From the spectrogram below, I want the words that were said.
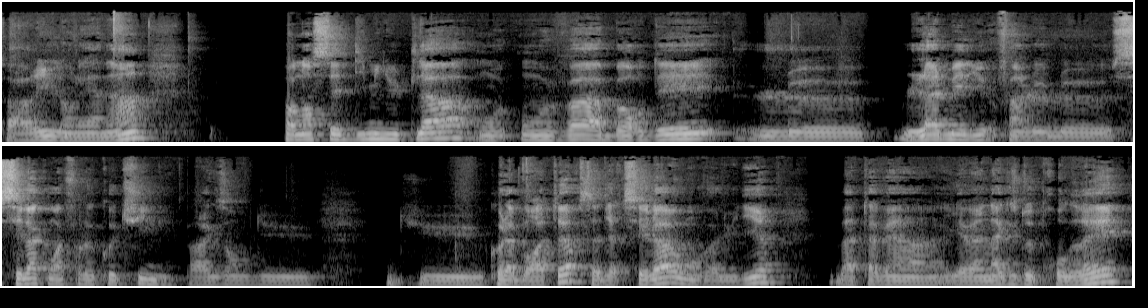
ça arrive dans les 1 à 1. Pendant ces dix minutes-là, on, on va aborder le l'amélio- enfin le, le c'est là qu'on va faire le coaching, par exemple du du collaborateur, c'est-à-dire que c'est là où on va lui dire, bah t'avais un, il y avait un axe de progrès,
